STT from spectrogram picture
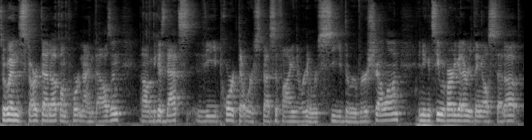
So go ahead and start that up on port 9000 um, because that's the port that we're specifying that we're going to receive the reverse shell on. And you can see we've already got everything else set up.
